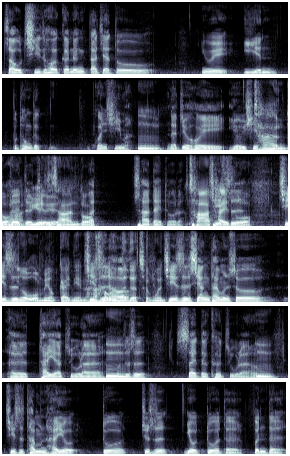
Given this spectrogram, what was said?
早期的话，可能大家都因为语言不通的关系嘛，嗯，那就会有一些差很多，对对，语言是差很多，差太多了，差太多。其实因为我没有概念，其实 这个成问题。其实像他们说，呃，泰雅族啦，或者是赛德克族啦，哈，嗯，其实他们还有多就是。又多的分的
